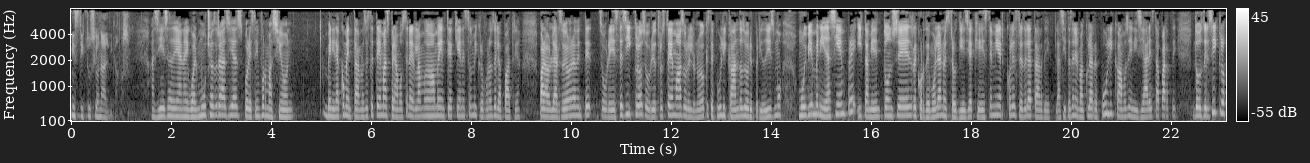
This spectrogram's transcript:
institucional, digamos. Así es, Adriana. Igual muchas gracias por esta información venir a comentarnos este tema. Esperamos tenerla nuevamente aquí en estos micrófonos de la patria para hablar sobre, sobre este ciclo, sobre otros temas, sobre lo nuevo que esté publicando, sobre periodismo. Muy bienvenida siempre y también entonces recordémosle a nuestra audiencia que este miércoles 3 de la tarde, las citas en el Banco de la República, vamos a iniciar esta parte 2 del ciclo.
